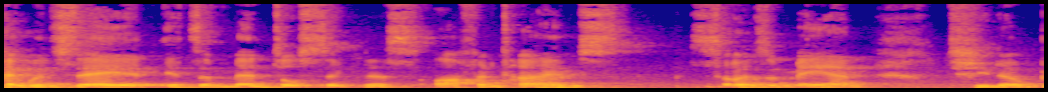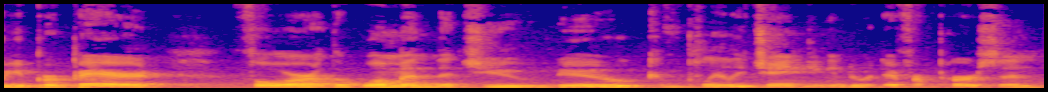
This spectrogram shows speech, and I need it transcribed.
I would say it, it's a mental sickness oftentimes. So as a man, you know, be prepared for the woman that you knew completely changing into a different person,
